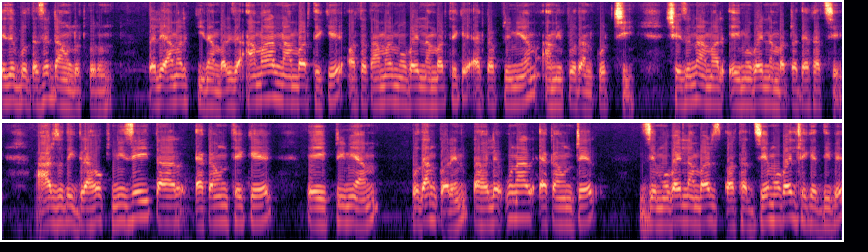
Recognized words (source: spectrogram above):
এই যে বলতেছে ডাউনলোড করুন। তাহলে আমার কি নাম্বার যে আমার নাম্বার থেকে, অর্থাৎ আমার মোবাইল নাম্বার থেকে একটা প্রিমিয়াম আমি প্রদান করছি। সেই জন্য আমার এই মোবাইল নাম্বারটা দেখাচ্ছে। আর যদি গ্রাহক নিজেই তার অ্যাকাউন্ট থেকে এই প্রিমিয়াম প্রদান করেন, তাহলে ওনার অ্যাকাউন্টের যে মোবাইল নাম্বার অর্থাৎ যে মোবাইল থেকে দিবে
